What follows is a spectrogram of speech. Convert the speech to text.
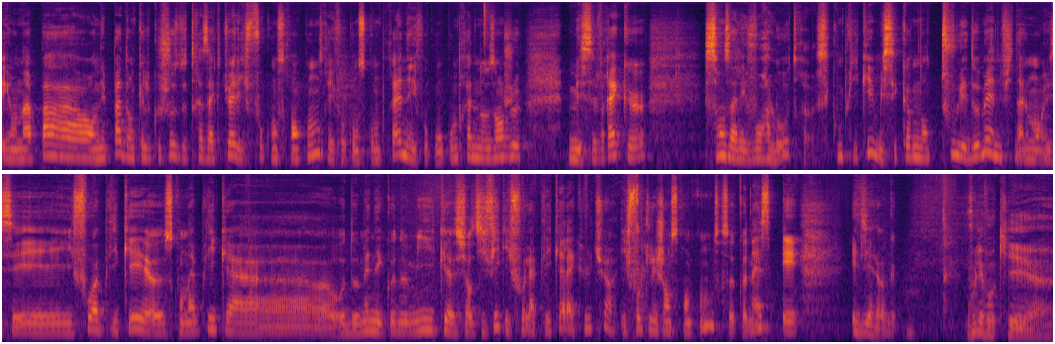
et on on n'est pas dans quelque chose de très actuel. Il faut qu'on se rencontre, il faut qu'on se comprenne et il faut qu'on comprenne nos enjeux. Mais c'est vrai que sans aller voir l'autre, c'est compliqué, mais c'est comme dans tous les domaines finalement. Et il faut appliquer euh, ce qu'on applique au domaine économique, scientifique, il faut l'appliquer à la culture. Il faut que les gens se rencontrent, se connaissent et, dialoguent. Vous l'évoquiez euh,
